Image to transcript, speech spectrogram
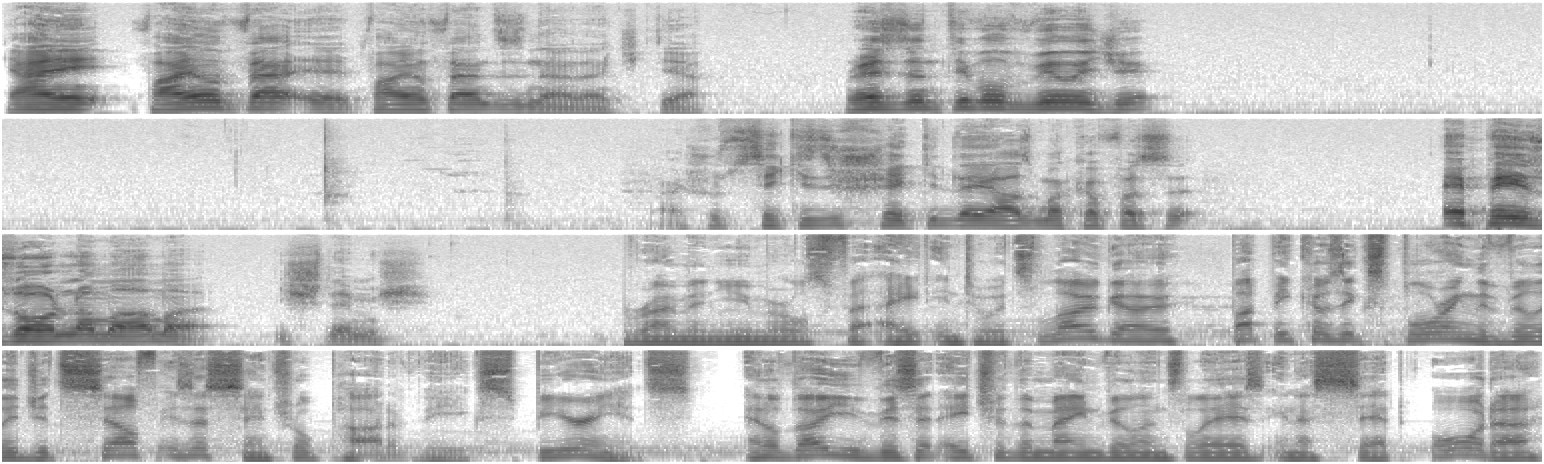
Yani Final, Fa- e, Final Fantasy nereden çıktı ya? Resident Evil Village'i ya şu 8'i şu şekilde yazma kafası epey zorlama ama işlemiş. Roman numerals for 8 into its logo, but because exploring the village itself is a central part of the experience. And although you visit each of the main villains' lairs in a set order,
